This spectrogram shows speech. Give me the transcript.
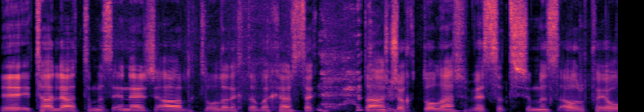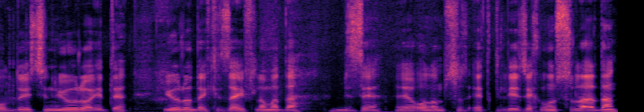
e, ithalatımız enerji ağırlıklı olarak da bakarsak daha çok dolar ve satışımız Avrupa'ya olduğu için euro idi. Euro'daki zayıflama da bizi e, olumsuz etkileyecek unsurlardan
